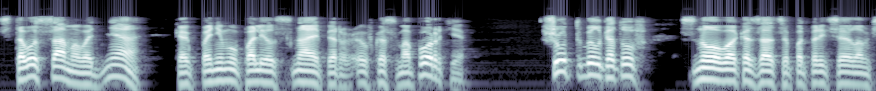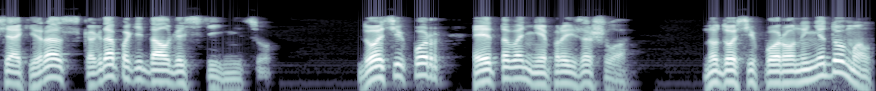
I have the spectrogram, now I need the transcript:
С того самого дня, как по нему палил снайпер в космопорте, Шут был готов снова оказаться под прицелом всякий раз, когда покидал гостиницу. До сих пор этого не произошло. Но до сих пор он и не думал,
